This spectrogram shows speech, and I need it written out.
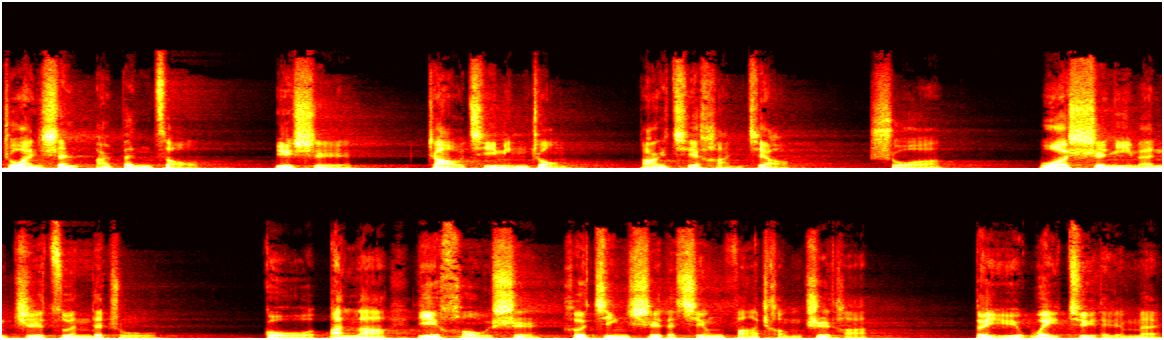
转身而奔走，于是召集民众。而且喊叫，说：“我是你们至尊的主。”故安拉以后世和今世的刑罚惩治他。对于畏惧的人们，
